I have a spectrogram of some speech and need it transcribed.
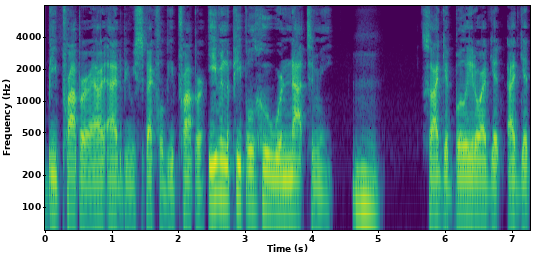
be proper. I, I had to be respectful, be proper, even the people who were not to me. Mm. So I'd get bullied or I'd get, I'd get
